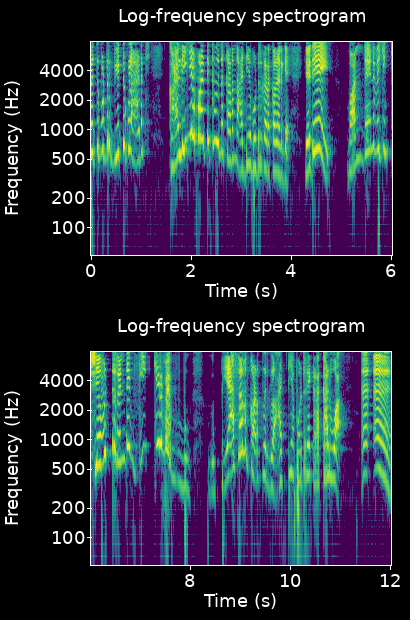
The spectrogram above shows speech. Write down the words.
பெத்து போட்டு வீட்டுக்குள்ள அடைச்சு கலிய மாட்டுக்கு என்ன கடந்த அட்டிய போட்டு கிடக்காத எனக்கு எடி வந்தேன்னு வைக்க செவிட்டு ரெண்டு வீக்கிறேன் பேசாம கிடக்குறது அட்டிய போட்டுறே கிடக்காளுவா அஹ், அஹ்.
